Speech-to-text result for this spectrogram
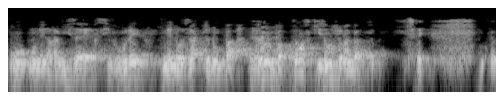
on, est dans la misère, si vous voulez, mais nos actes n'ont pas l'importance qu'ils ont sur un bateau. Euh,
